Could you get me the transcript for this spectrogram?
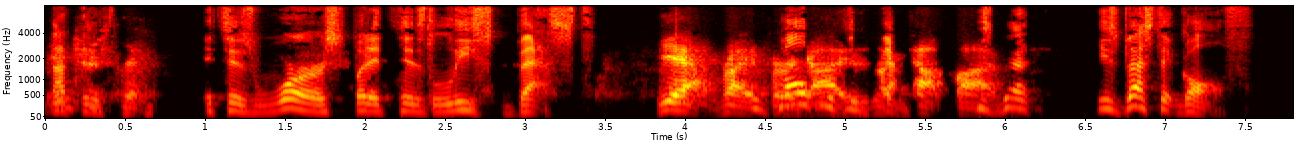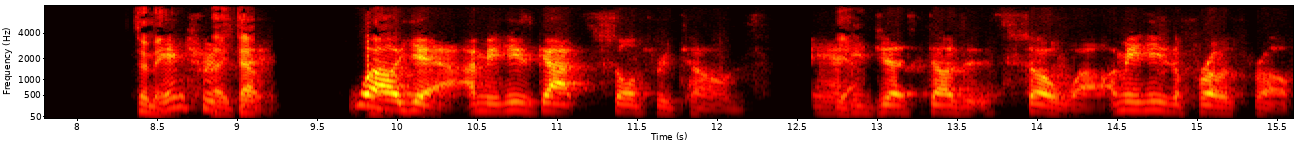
Not his- Interesting. it's his worst, but it's his least best. Yeah, right. For a guy who's like his top He's five. best, he's best at golf. To me, Interesting. like that. Well, yeah. I mean, he's got sultry tones, and Yeah. he just does it so well. I mean, he's a pro's pro.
